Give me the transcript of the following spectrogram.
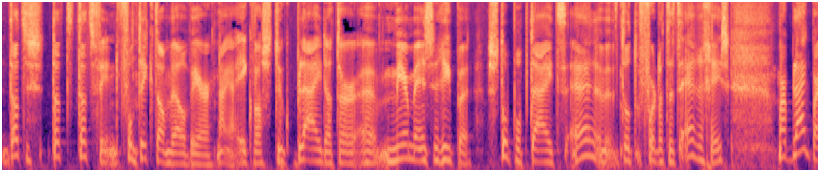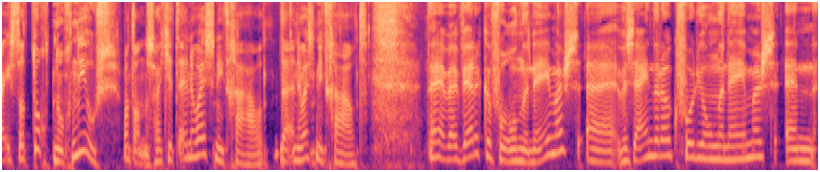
dat, is, dat, dat vind, vond ik dan wel weer. Nou ja, ik was natuurlijk blij dat er uh, meer mensen riepen: stop op tijd, hè, tot, voordat het erg is. Maar blijkbaar is dat toch nog nieuws. Want anders had je het NOS niet gehaald. De NOS niet gehaald. Nee, wij werken voor ondernemers. Uh, we zijn er ook voor die ondernemers. En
